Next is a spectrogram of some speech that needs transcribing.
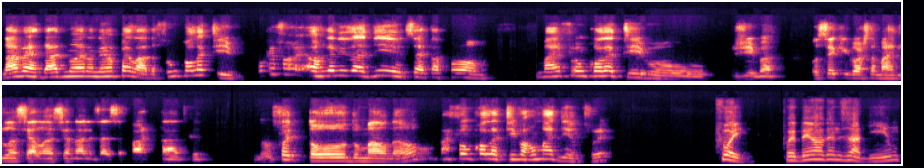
Na verdade, não era nem uma pelada, foi um coletivo. Porque foi organizadinho, de certa forma. Mas foi um coletivo, Giba. Você que gosta mais de lance a lance e analisar essa parte tática. Não foi todo mal, não, mas foi um coletivo arrumadinho, foi? Foi. Foi bem organizadinho.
